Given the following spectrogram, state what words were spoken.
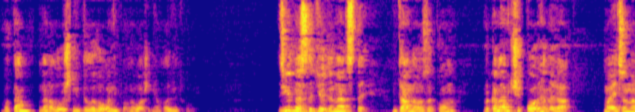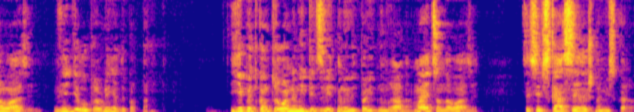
Бо там наголошені делеговані повноваження в главі 2. Згідно з статті 11 даного закону, виконавчі органи рад мається на увазі відділ управління департаменту. Є підконтрольними і підзвітними відповідним радам. Мається на увазі це сільська селищна міська рада.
